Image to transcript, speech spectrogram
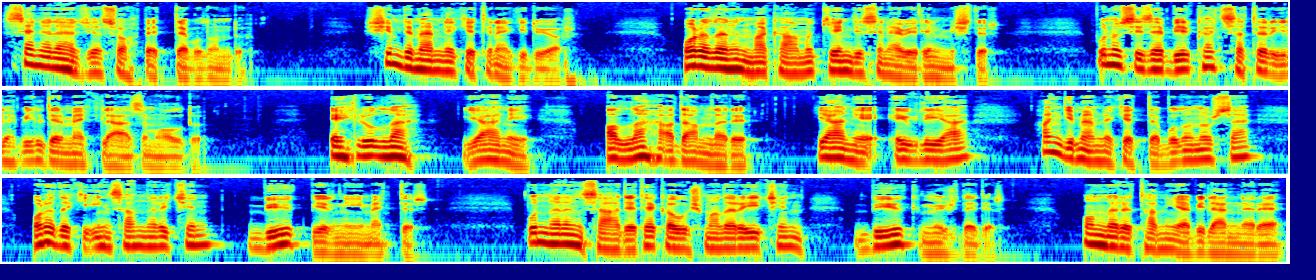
senelerce sohbette bulundu. Şimdi memleketine gidiyor. Oraların makamı kendisine verilmiştir. Bunu size birkaç satır ile bildirmek lazım oldu. Ehlullah yani Allah adamları yani evliya hangi memlekette bulunursa oradaki insanlar için büyük bir nimettir. Bunların saadete kavuşmaları için büyük müjdedir. Onları tanıyabilenlere,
